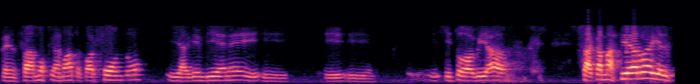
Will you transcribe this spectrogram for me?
pensamos que vamos a tocar fondo y alguien viene y y, y, todavía saca más tierra y el,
